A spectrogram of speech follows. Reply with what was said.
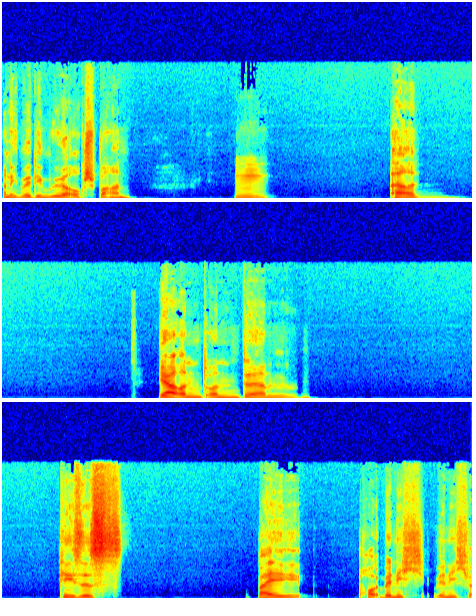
kann ich mir die Mühe auch sparen. Hm. Ähm, ja, und, und ähm, dieses bei, wenn ich, wenn ich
